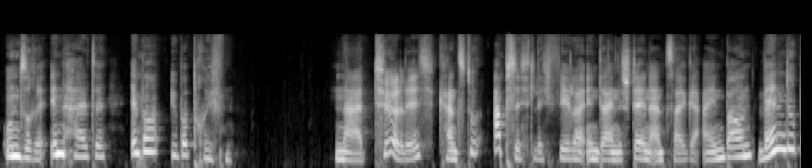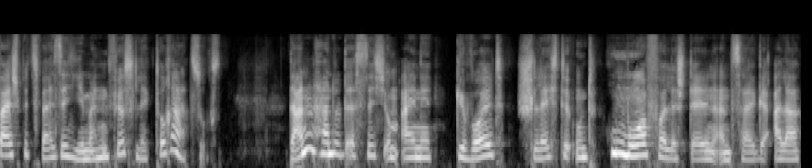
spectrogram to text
unsere Inhalte immer überprüfen. Natürlich kannst du absichtlich Fehler in deine Stellenanzeige einbauen, wenn du beispielsweise jemanden fürs Lektorat suchst. Dann handelt es sich um eine gewollt schlechte und humorvolle Stellenanzeige aller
